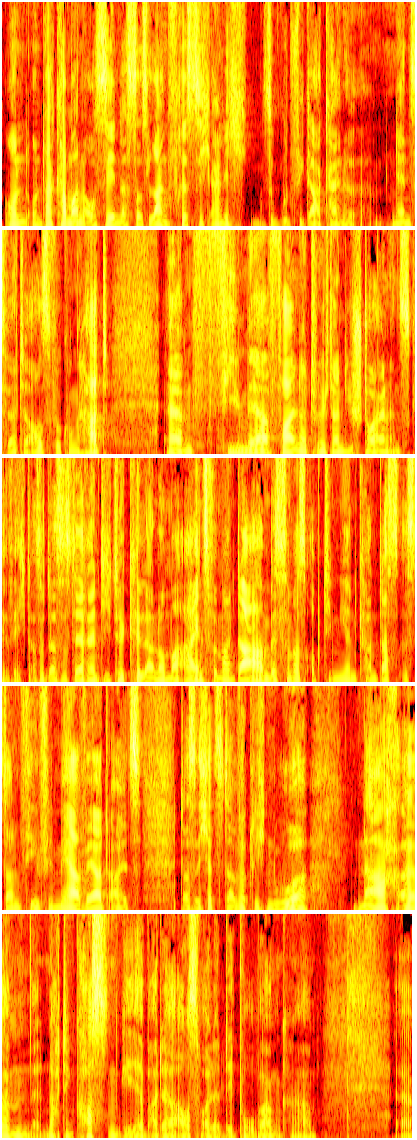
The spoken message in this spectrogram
Und, und da kann man auch sehen, dass das langfristig eigentlich so gut wie gar keine nennenswerte Auswirkung hat. Ähm, Vielmehr fallen natürlich dann die Steuern ins Gewicht. Also das ist der Renditekiller Nummer eins. Wenn man da ein bisschen was optimieren kann, das ist dann viel, viel mehr wert, als dass ich jetzt da wirklich nur nach, ähm, nach den Kosten gehe bei der Auswahl der Depotbank. Ja. Ähm,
